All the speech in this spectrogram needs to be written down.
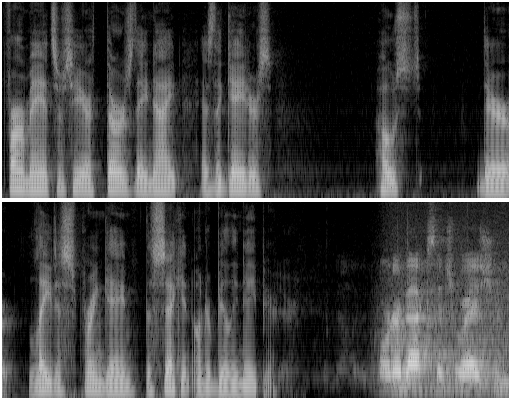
firm answers here Thursday night as the Gators host their latest spring game, the second under Billy Napier. Quarterback situation.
